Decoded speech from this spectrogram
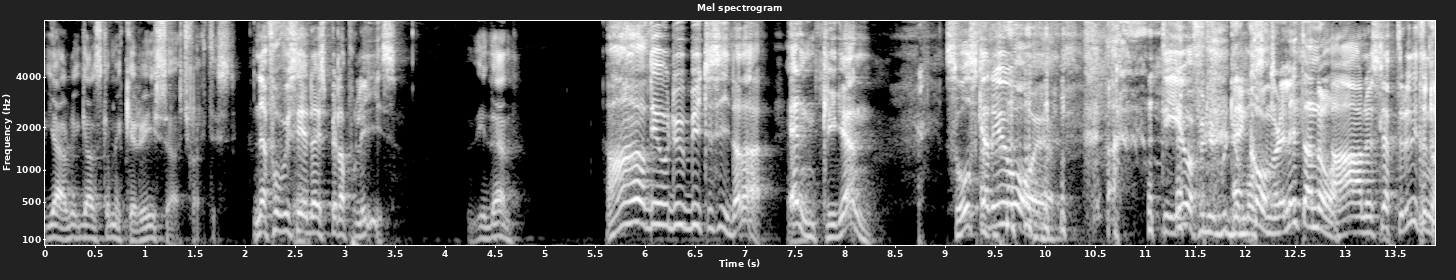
jävligt, ganska mycket research faktiskt. När får vi se dig spela polis? I den. Ah, det, du byter sida där. Äntligen! Så ska det ju vara ju. Det är ju för du, du måste... kommer det lite ändå. Ja, ah, nu släppte du lite nu.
